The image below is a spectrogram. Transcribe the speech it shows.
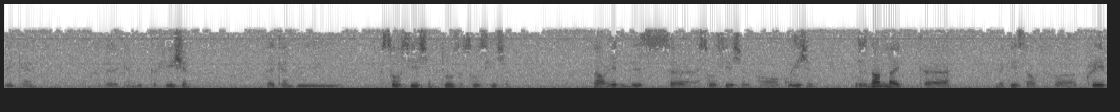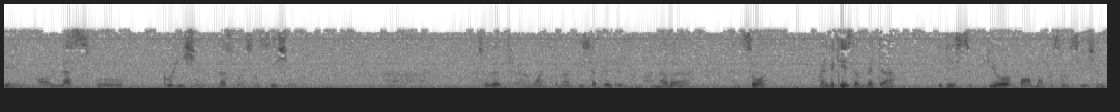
They can, there can be cohesion. There can be association, close association. Now, in this uh, association or cohesion, it is not like uh, in the case of uh, craving or lustful cohesion, lustful association, uh, so that one cannot be separated from another, and so on. In the case of metta, it is a pure form of association,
